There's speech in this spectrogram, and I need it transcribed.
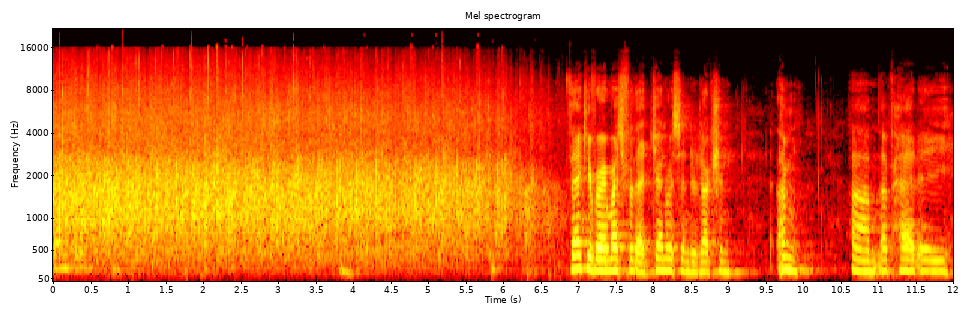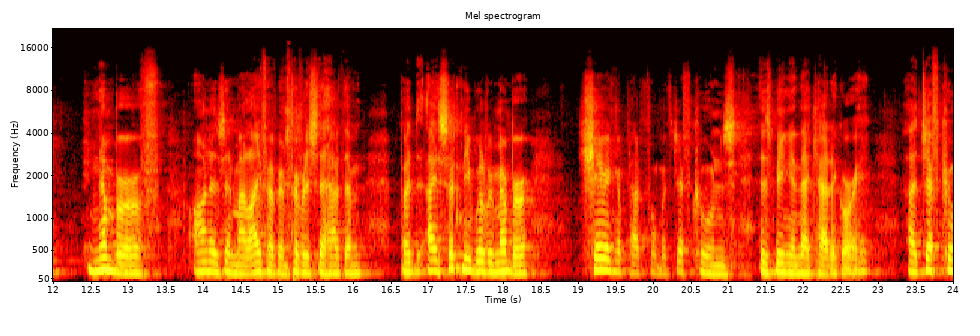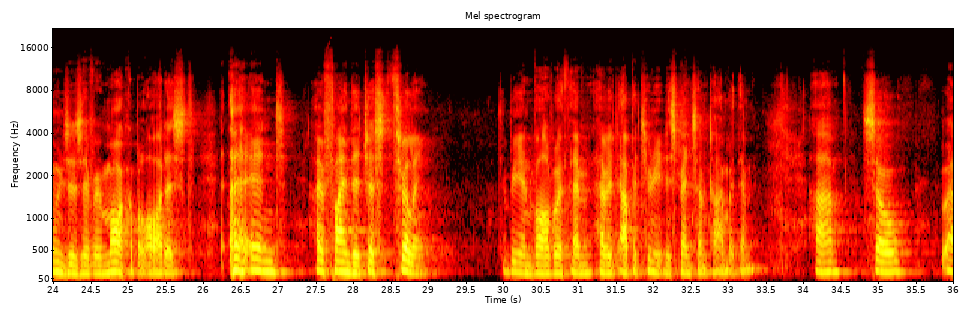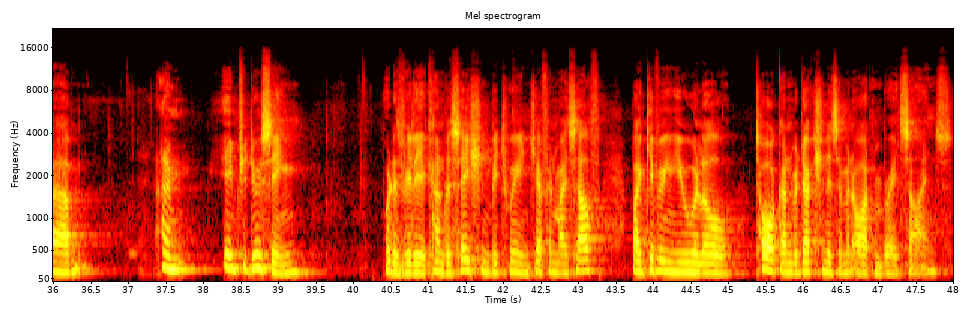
Thank you. Thank you very much for that generous introduction. Um, um, I've had a number of honors in my life. I've been privileged to have them. But I certainly will remember sharing a platform with Jeff Koons as being in that category. Uh, Jeff Koons is a remarkable artist, and I find it just thrilling to be involved with him, have an opportunity to spend some time with him. Um, so um, I'm introducing what is really a conversation between Jeff and myself by giving you a little talk on reductionism in art and brain science.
